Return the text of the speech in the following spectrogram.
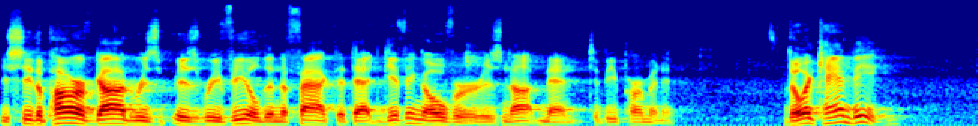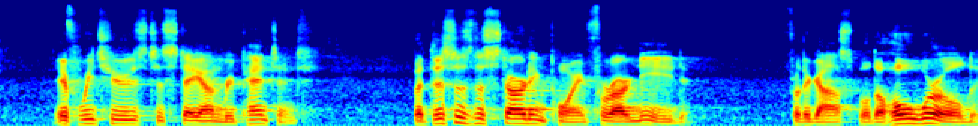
You see, the power of God is revealed in the fact that that giving over is not meant to be permanent, though it can be if we choose to stay unrepentant. But this is the starting point for our need for the gospel. The whole world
